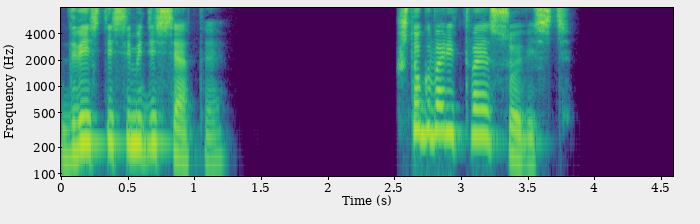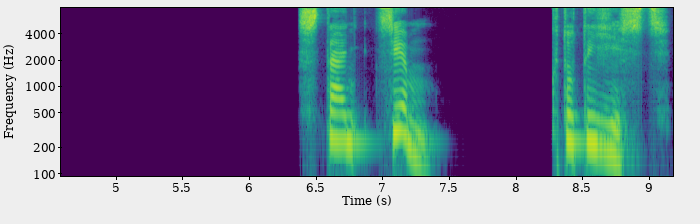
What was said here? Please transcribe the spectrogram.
270. Что говорит твоя совесть? Стань тем, кто ты есть.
